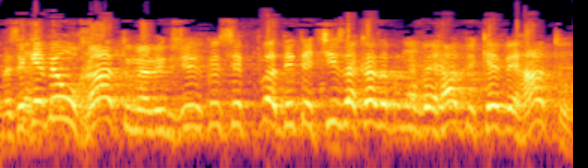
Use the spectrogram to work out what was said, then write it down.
Mas você quer ver um rato, meu amigo? Você detetiza a casa para não ver rato e quer ver rato?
